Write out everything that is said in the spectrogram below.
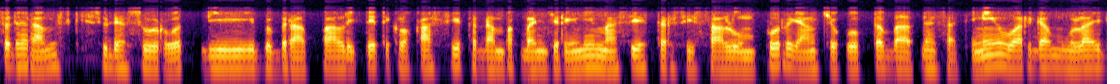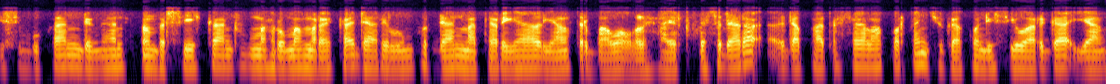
Saudara, meski sudah surut, di beberapa titik lokasi terdampak banjir ini masih tersisa lumpur yang cukup tebal. Dan saat ini warga mulai disibukkan dengan membersihkan rumah-rumah mereka dari lumpur dan material yang terbawa oleh air. Ya, saudara, dapat saya laporkan juga kondisi warga yang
